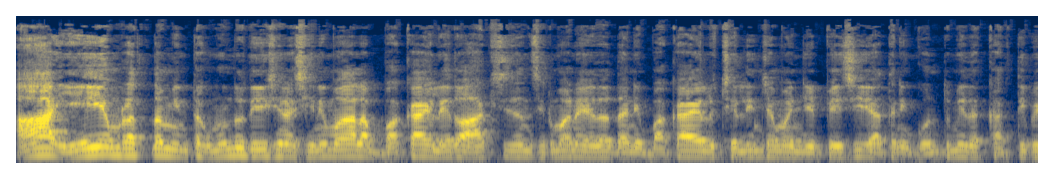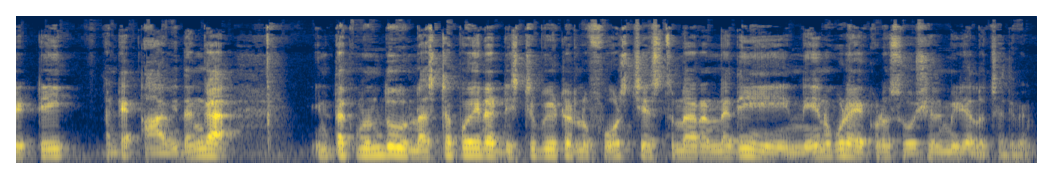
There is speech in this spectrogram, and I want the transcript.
ఆ ఏఎం రత్నం ఇంతకుముందు తీసిన సినిమాల బకాయిలు ఏదో ఆక్సిజన్ సినిమానే ఏదో దాని బకాయిలు చెల్లించమని చెప్పేసి అతని గొంతు మీద కత్తి పెట్టి అంటే ఆ విధంగా ఇంతకుముందు నష్టపోయిన డిస్ట్రిబ్యూటర్లు ఫోర్స్ చేస్తున్నారన్నది నేను కూడా ఎక్కడో సోషల్ మీడియాలో చదివాను.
